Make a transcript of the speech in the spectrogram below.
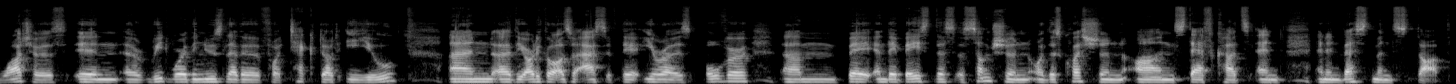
Wauters in a readworthy newsletter for tech.eu. And uh, the article also asked if their era is over. Um, and they based this assumption or this question on staff cuts and an investment stop.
